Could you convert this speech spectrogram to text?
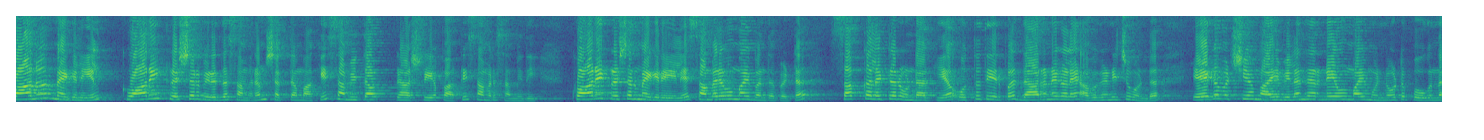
പാനൂർ മേഖലയിൽ ക്വാറി ക്രഷർ വിരുദ്ധ സമരം ശക്തമാക്കി സംയുക്ത രാഷ്ട്രീയ പാർട്ടി സമരസമിതി. ക്വാറി ക്രഷർ മേഖലയിലെ സമരവുമായി ബന്ധപ്പെട്ട് സബ് കളക്ടർ ഉണ്ടാക്കിയ ഒത്തുതീർപ്പ് ധാരണകളെ അവഗണിച്ചുകൊണ്ട് ഏകപക്ഷീയമായി വില നിർണയവുമായി മുന്നോട്ട് പോകുന്ന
